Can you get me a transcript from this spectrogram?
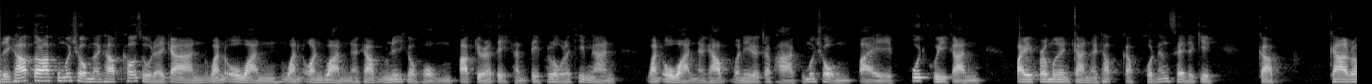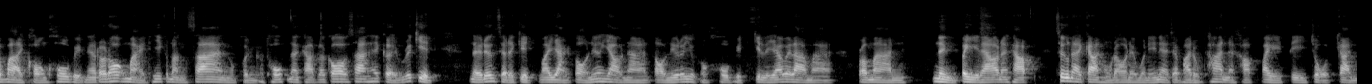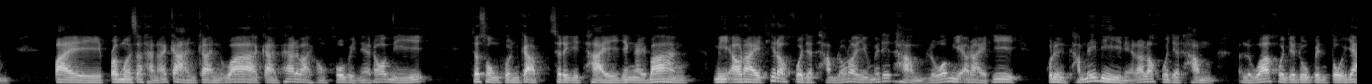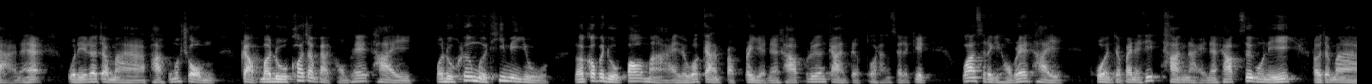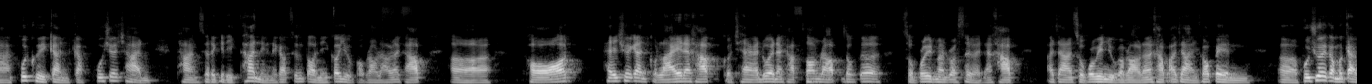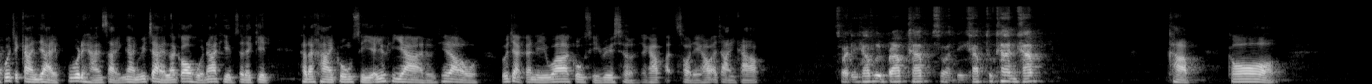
วัสดีครับ ต้อนรับคุณผู้ชมนะครับ เข้าสู่รายการวันโอวันวันออนวันนะครับ วันนี้กับผมปั๊บจุรติขันติพโลและทีมงานวันโอวันนะครับ วันนี้เราจะพาคุณผู้ชมไปพูดคุยกัน ไปประเมินกันนะครับ กับผลทางเศรษฐกิจ กับการระบาดของโควิดในระลอกใหม่ที่กำลังสร้างผลกระทบนะครับ แล้วก็สร้างให้เกิดวิกฤตในเรื่องเศรษฐกิจมาอย่างต่อเนื่องยาวนาน ตอนนี้เราอยู่กับโควิดกินระยะเวลามาประมาณ 1 ปีแล้วนะครับ ซึ่งรายการของเราในวันนี้เนี่ยจะพาทุกท่านนะครับ ไปตีโจทย์กัน ไปประเมินสถานการณ์กันว่าการแพร่ระบาดของโควิดในรอบนี้ จะส่งผลกับเศรษฐกิจไทยยังไงบ้าง มีอะไรที่เราควรจะทำแล้วเรายังไม่ได้ทำหรือว่ามีอะไรที่คนอื่นทำได้ดีเนี่ยแล้วเราควรจะทำหรือว่าควรจะดูเป็นตัวอย่างนะฮะวันนี้เราจะมาพาคุณผู้ชม กลับมาดูข้อจำกัดของประเทศไทย มาดูเครื่องมือที่มีอยู่ แล้วก็ไปดูเป้าหมาย หรือว่าการปรับเปลี่ยนนะครับเรื่องการเติบโตทางเศรษฐกิจ ว่าเศรษฐกิจของประเทศไทย ควรจะไปในทิศทางไหนนะครับ ซึ่งวันนี้เราจะมาพูดคุยกันกับผู้เชี่ยวชาญทางเศรษฐกิจอีกท่านหนึ่งนะครับ ซึ่งตอนนี้ก็อยู่กับเราแล้วนะครับออขอให้ช่วยกันกดไลค์นะครับ กดแชร์กันด้วยนะครับ ต้อนรับดรสมประวินมันประเสริฐนะครับ อาจารย์สมประวินอยู่กับเรานะครับ อาจารย์ก็เป็นผู้ช่วยกรรมการผู้จัดการใหญ่ผู้บริหารสายงานวิจัย แล้วก็หัวหน้าทีมเศรษฐกิจธนาคารกรุงศรีอยุธยา หรือที่เรารู้จักกันดีว่ากรุงศรีรีเสิร์ชนะครับ สวัสดีครับอาจารย์ครับ สวัสดีครับคุณปรับครับ สวัสดีครับทุกท่านครับ ครับ ก็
